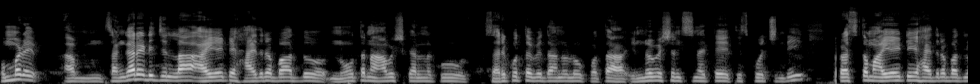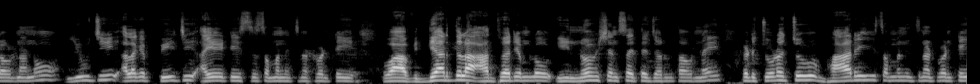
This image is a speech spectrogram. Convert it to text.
ఉమ్మడి ఆమ్, సంగారెడ్డి జిల్లా ఐఐటి హైదరాబాద్ నూతన ఆవిష్కరణలకు సరికొత్త విధానంలో కొత్త ఇన్నోవేషన్స్ అయితే తీసుకువచ్చింది. ప్రస్తుతం ఐఐటి హైదరాబాద్లో ఉన్నాను. యూజీ అలాగే పీజీ ఐఐటీస్ సంబంధించినటువంటి వా విద్యార్థుల ఆధ్వర్యంలో ఈ ఇన్నోవేషన్స్ అయితే జరుగుతూ ఉన్నాయి. ఇటు చూడొచ్చు భారీ సంబంధించినటువంటి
